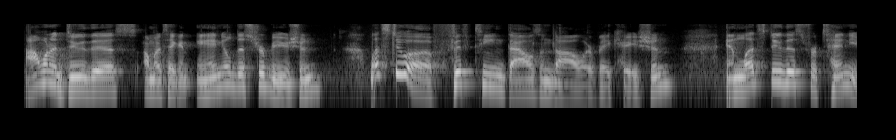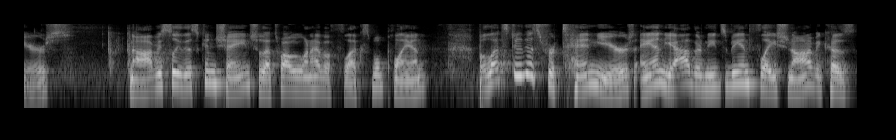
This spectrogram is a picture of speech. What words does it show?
I want to do this. I'm going to take an annual distribution. Let's do a $15,000 vacation and let's do this for 10 years. Now, obviously, this can change, so that's why we want to have a flexible plan. But let's do this for 10 years. And yeah, there needs to be inflation on it because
